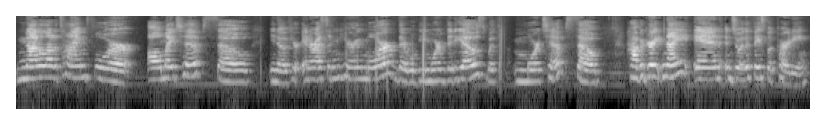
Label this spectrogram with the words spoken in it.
not a lot of time for all my tips, so you know, if you're interested in hearing more, there will be more videos with more tips. So have a great night and enjoy the Facebook party.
